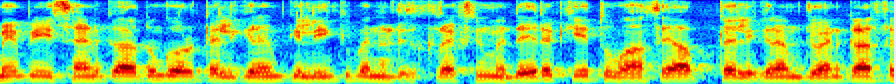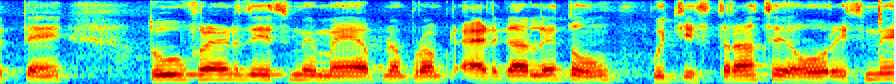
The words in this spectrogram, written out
में भी सेंड कर दूँगा और टेलीग्राम की लिंक मैंने डिस्क्रिप्शन में दे रखी है तो वहाँ से आप टेलीग्राम ज्वाइन कर सकते हैं। तो फ्रेंड्स इसमें मैं अपना प्रॉम्प्ट ऐड कर लेता हूँ, कुछ इस तरह से और इसमें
